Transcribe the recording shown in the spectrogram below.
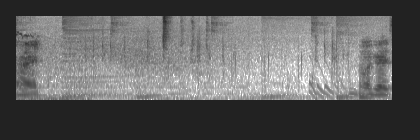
Alright. Come on, guys.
